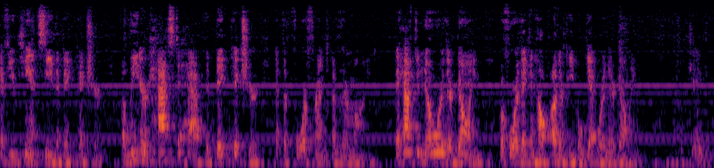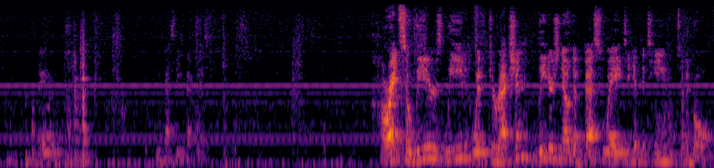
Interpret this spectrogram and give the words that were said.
if you can't see the big picture. A leader has to have the big picture at the forefront of their mind. They have to know where they're going before they can help other people get where they're going. Jake, Taylor, you pass these back, please? All right, so leaders lead with direction. Leaders know the best way to get the team to the goal.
